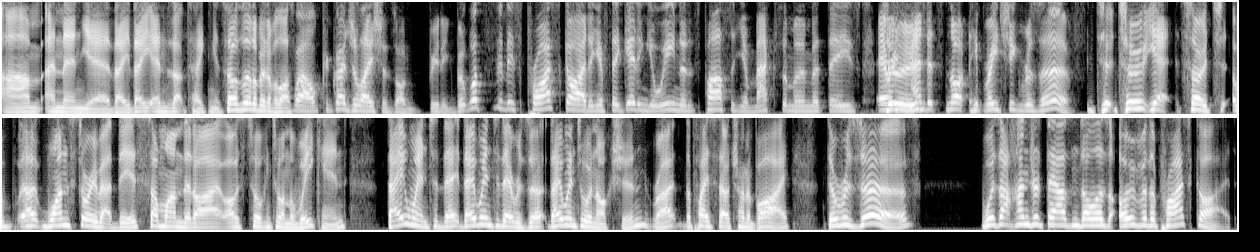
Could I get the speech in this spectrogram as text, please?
Um, and then yeah, they they ended up taking it. So it was a little bit of a loss. Well, congratulations on bidding. But what's with this price guiding if they're getting you in and it's passing your maximum at these areas Dude. and it's not reaching reserve? Two, two yeah. So t- uh, one story about this. Someone that I, I was talking to on the weekend. They went to their, they went to their reserve. They went to an auction, right? The place they were trying to buy. The reserve was hundred thousand dollars over the price guide.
